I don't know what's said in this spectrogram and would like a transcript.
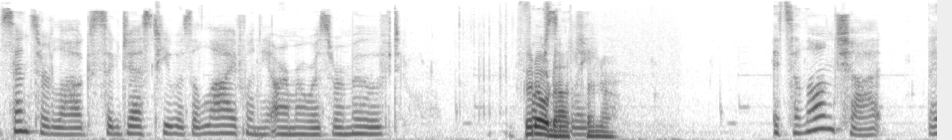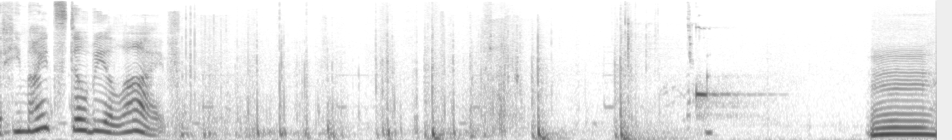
Sensor logs suggest he was alive when the armor was removed. Good old Hudson. It's a long shot, but he might still be alive. Mm.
